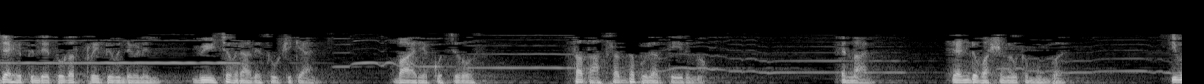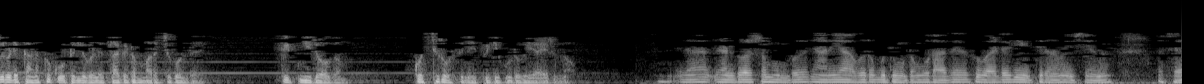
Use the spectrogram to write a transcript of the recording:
ഇദ്ദേഹത്തിന്റെ തുടർ ട്രീറ്റ്മെന്റുകളിൽ വീഴ്ച വരാതെ സൂക്ഷിക്കാൻ ഭാര്യ കൊച്ചുറോസ് സദാ ശ്രദ്ധ പുലർത്തിയിരുന്നു. എന്നാൽ രണ്ടു വർഷങ്ങൾക്ക് മുമ്പ് ഇവരുടെ കണക്കുകൂട്ടലുകളെ തകിടം മറിച്ചുകൊണ്ട് കിഡ്നി രോഗം കൊച്ചുറോസിനെ പിടികൂടുകയായിരുന്നു. ഞാൻ രണ്ടു വർഷം മുമ്പ് ഞാൻ യാതൊരു ബുദ്ധിമുട്ടും കൂടാതെ സുഖമായിട്ട് ജീവിച്ചിരുന്ന മനുഷ്യയാണ് പക്ഷെ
